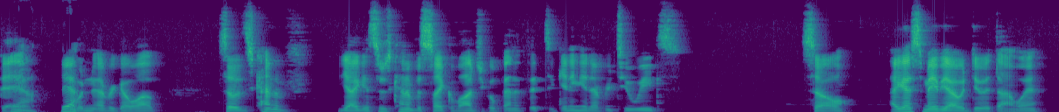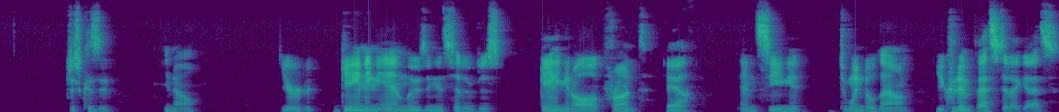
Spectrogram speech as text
day. Yeah. It Yeah. wouldn't ever go up. So it's kind of yeah, I guess there's kind of a psychological benefit to getting it every two weeks. So I guess maybe I would do it that way, just because it, you know, you're gaining and losing instead of just gaining it all up front Yeah. and seeing it dwindle down. You could invest it, I guess,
